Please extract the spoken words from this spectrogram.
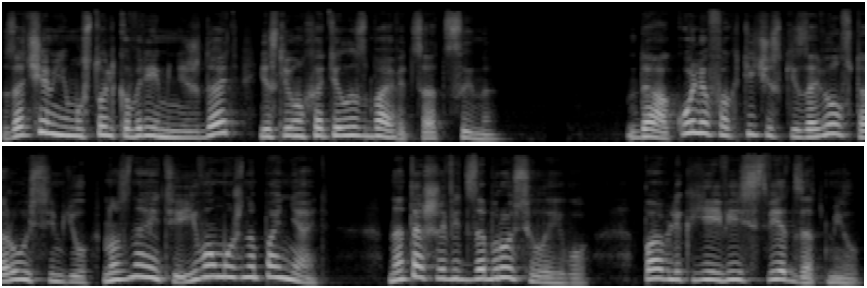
Зачем ему столько времени ждать, если он хотел избавиться от сына? Да, Коля фактически завел вторую семью, но, знаете, его можно понять. Наташа ведь забросила его. Павлик ей весь свет затмил.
